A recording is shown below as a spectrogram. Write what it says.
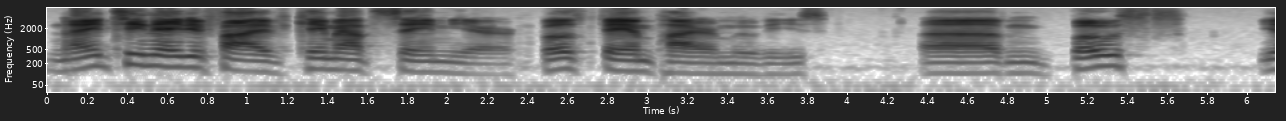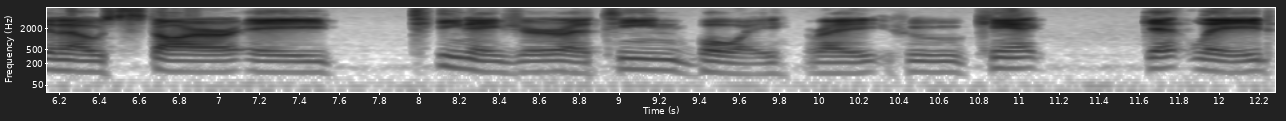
1985 came out the same year. Both vampire movies. Um, both, you know, star a teenager, a teen boy, right, who can't get laid,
